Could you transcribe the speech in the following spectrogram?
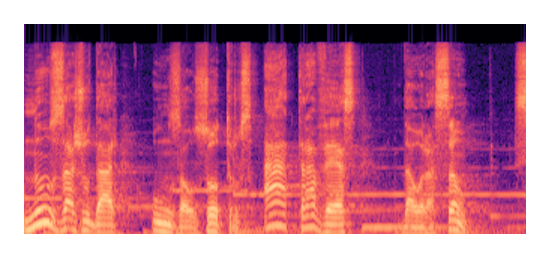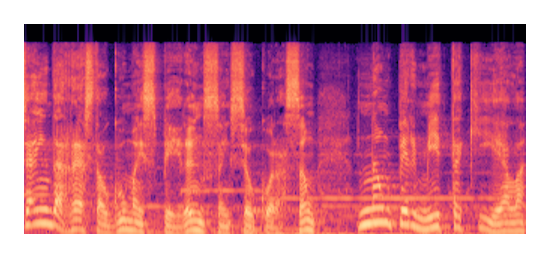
nos ajudar uns aos outros através da oração. Se ainda resta alguma esperança em seu coração, não permita que ela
